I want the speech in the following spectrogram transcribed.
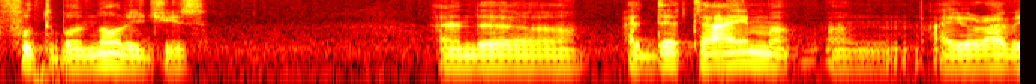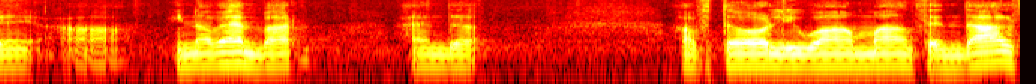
football knowledges. And at that time, um, I arrived in, in November, and after only one month and a half,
